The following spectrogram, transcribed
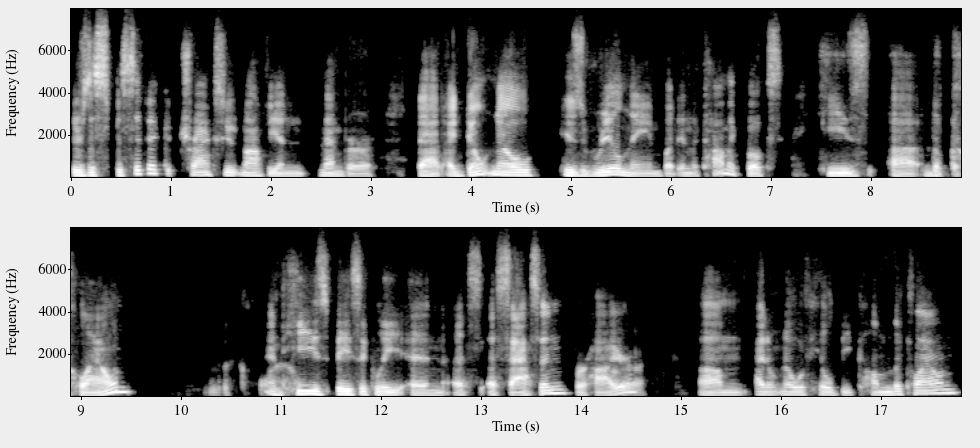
There's a specific tracksuit mafia member that I don't know his real name, but in the comic books, he's uh, the clown the and he's basically an ass- assassin for hire. Okay. Um, I don't know if he'll become the clown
